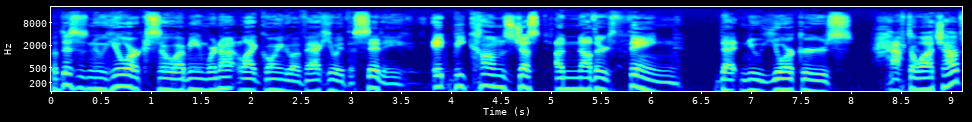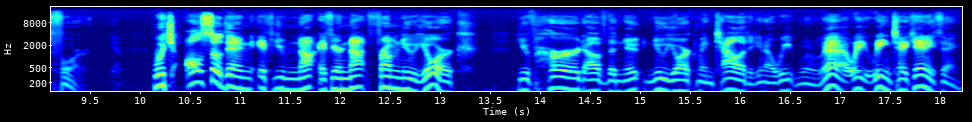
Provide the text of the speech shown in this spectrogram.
but this is New York, so I mean, we're not like going to evacuate the city. It becomes just another thing that New Yorkers have to watch out for. Yep. Which also then, if you not if you're not from New York, you've heard of the New, New York mentality. You know, we yeah, we we can take anything.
